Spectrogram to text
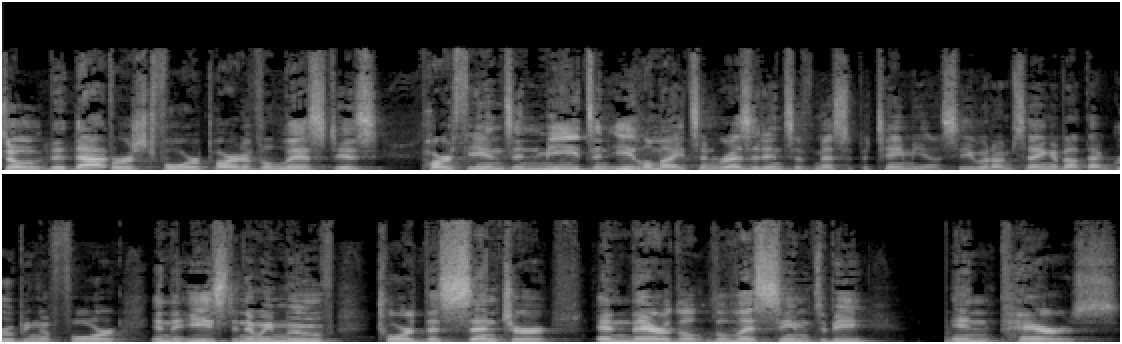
So that that first four part of the list is Parthians and Medes and Elamites and residents of Mesopotamia. See what I'm saying about that grouping of four in the east? And then we move toward the center, and there the, the list seemed to be in pairs.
